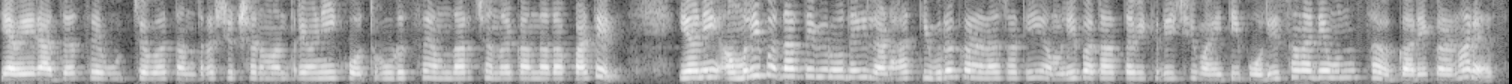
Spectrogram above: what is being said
यावेळी राज्याचे उच्च व तंत्र शिक्षण मंत्री आणि कोथरूडचे आमदार चंद्रकांतदादा पाटील यांनी अंमली पदार्थ विरोधी लढा तीव्र करण्यासाठी अंमली पदार्थ विक्रीची माहिती पोलिसांना देऊन सहकार्य करणाऱ्यास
